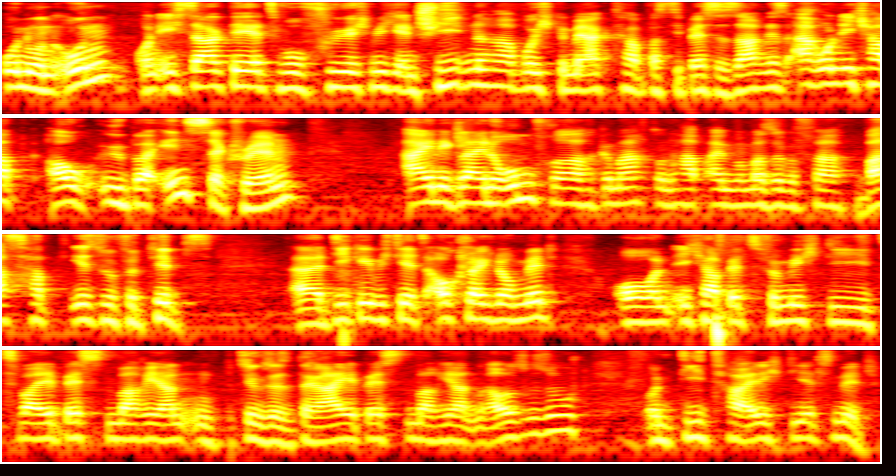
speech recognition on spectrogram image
und und und. Und ich sage dir jetzt, wofür ich mich entschieden habe, wo ich gemerkt habe, was die beste Sache ist. Ach, und ich habe auch über Instagram eine kleine Umfrage gemacht und habe einfach mal so gefragt, was habt ihr so für Tipps? Äh, die gebe ich dir jetzt auch gleich noch mit. Und ich habe jetzt für mich die zwei besten Varianten, beziehungsweise drei besten Varianten rausgesucht und die teile ich dir jetzt mit.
